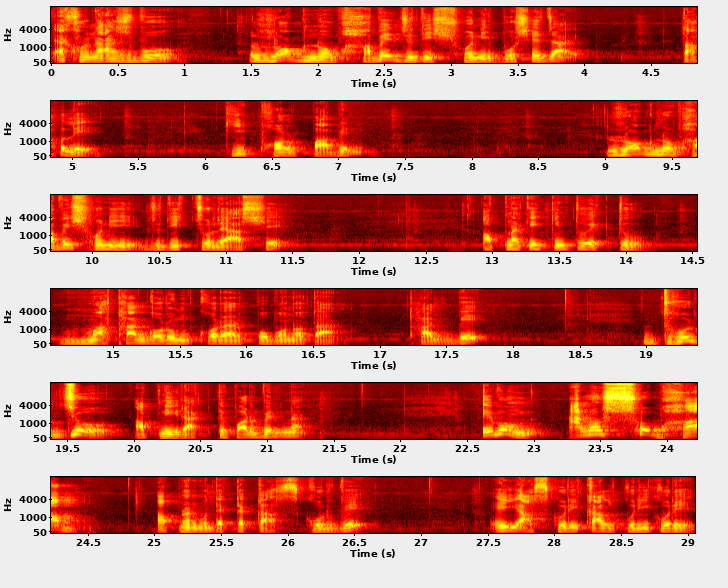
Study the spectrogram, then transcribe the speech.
এখন আসব লগ্নভাবে যদি শনি বসে যায়, তাহলে কি ফল পাবেন? লগ্নভাবে শনি যদি চলে আসে, আপনাকে কিন্তু একটু মাথা গরম করার প্রবণতা থাকবে। ধৈর্য আপনি রাখতে পারবেন না এবং আলস্য ভাব আপনার মধ্যে একটা কাজ করবে। এই আজ করি কাল করি করে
